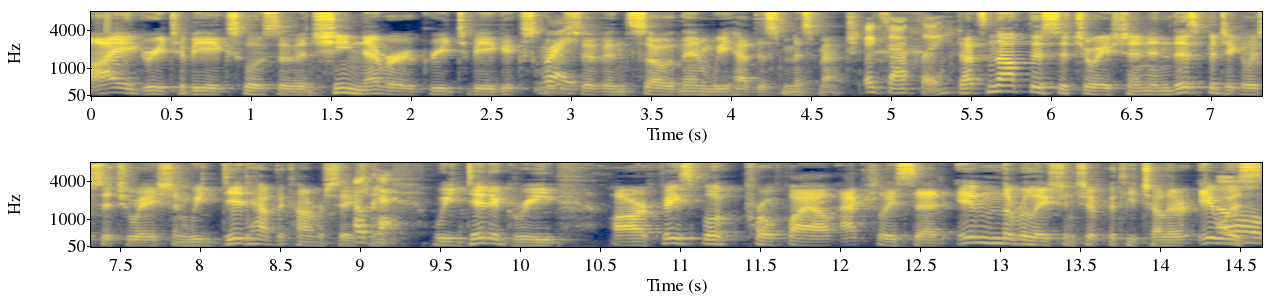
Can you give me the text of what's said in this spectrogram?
I agreed to be exclusive and she never agreed to be exclusive. And so then we had this mismatch. exactly That's not this situation. In this particular situation, we did have the conversation. Okay. We did agree. Our Facebook profile actually said in the relationship with each other. It was Oh,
